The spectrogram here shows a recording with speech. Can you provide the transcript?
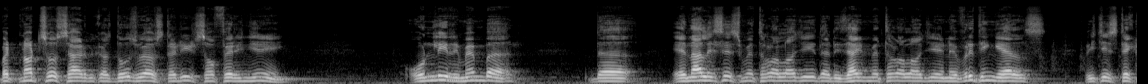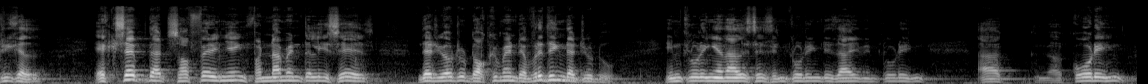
but not so sad because those who have studied software engineering only remember the analysis methodology, the design methodology, and everything else which is technical, except that software engineering fundamentally says that you have to document everything that you do, including analysis, including design, including uh, uh coding,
